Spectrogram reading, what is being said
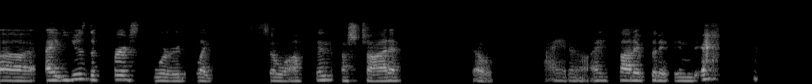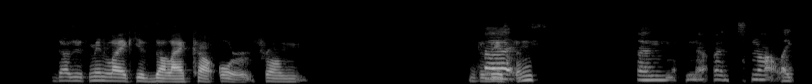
uh, I use the first word like so often, ashara. So I don't know. I thought I put it in there. Does it mean like it's daleka or from the Uh, distance? And no, it's not like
